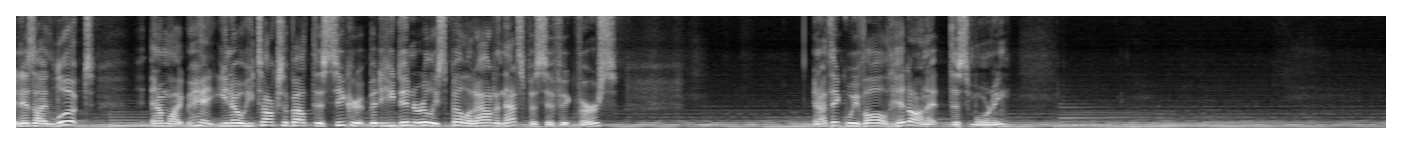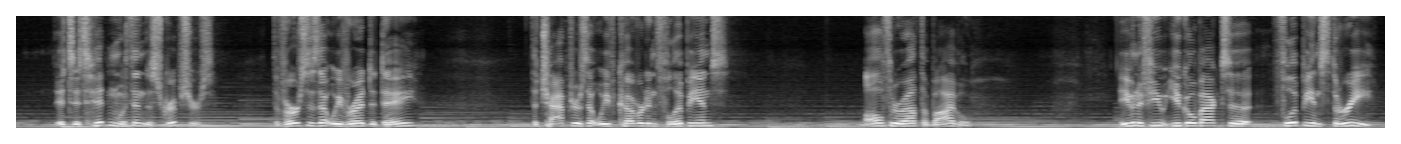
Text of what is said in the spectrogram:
And as I looked, and I'm like, hey, you know, he talks about this secret, but he didn't really spell it out in that specific verse. And I think we've all hit on it this morning. It's, it's hidden within the scriptures. The verses that we've read today, the chapters that we've covered in Philippians, all throughout the Bible. Even if you, you go back to Philippians 3,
